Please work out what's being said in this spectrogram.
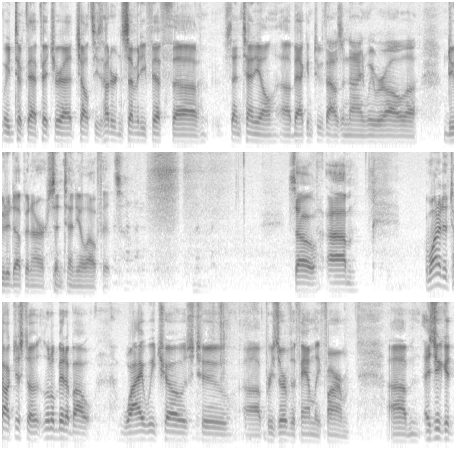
we took that picture at Chelsea's 175th uh, centennial back in 2009. We were all duded up in our centennial outfits. So um, I wanted to talk just a little bit about why we chose to uh, preserve the family farm. Um, as you could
